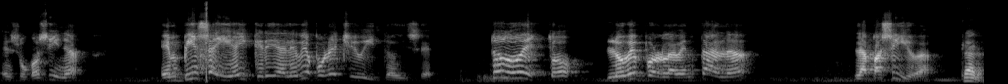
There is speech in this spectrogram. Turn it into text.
en su cocina, empieza y ahí crea, le voy a poner chivito, dice. Todo esto lo ve por la ventana la pasiva. Claro.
